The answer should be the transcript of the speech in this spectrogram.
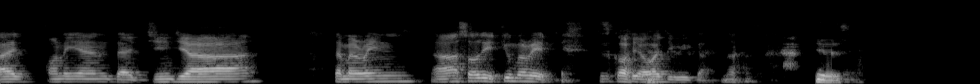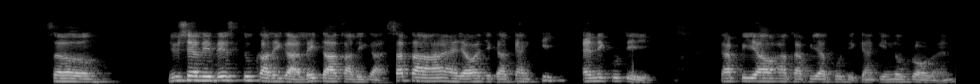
like onion the ginger tamarind uh, sorry turmeric this is called yavajivika yes so usually these two Kalika, later Kalika, Sata and Yavajika can keep any kuti. Kapiya or Akapiya kuti can keep no problem.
